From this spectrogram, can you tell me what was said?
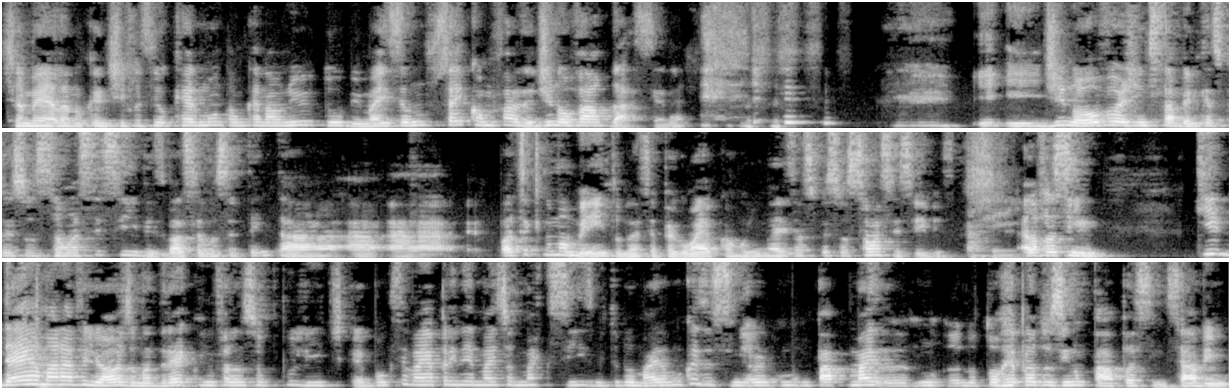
chamei ela no cantinho e falei assim, eu quero montar um canal no YouTube, mas eu não sei como fazer. De novo, a audácia, né? e, e, de novo, a gente sabendo que as pessoas são acessíveis, basta você tentar a, a... Pode ser que no momento, né, você pegou uma época ruim, mas as pessoas são acessíveis. Sim. Ela falou assim, que ideia maravilhosa, uma drag queen falando sobre política. É bom que você vai aprender mais sobre marxismo e tudo mais. Uma coisa assim, um papo mais. Eu não tô reproduzindo um papo assim, sabe?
